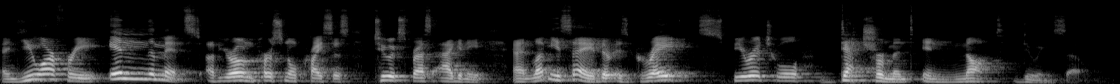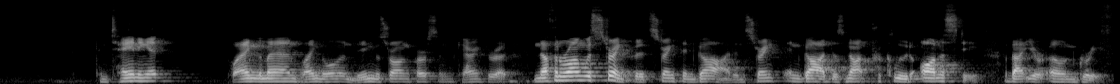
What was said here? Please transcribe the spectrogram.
and you are free in the midst of your own personal crisis to express agony. And let me say, there is great spiritual detriment in not doing so. Containing it, playing the man, playing the woman, being the strong person, carrying through it. Nothing wrong with strength, but it's strength in God. And strength in God does not preclude honesty about your own grief.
